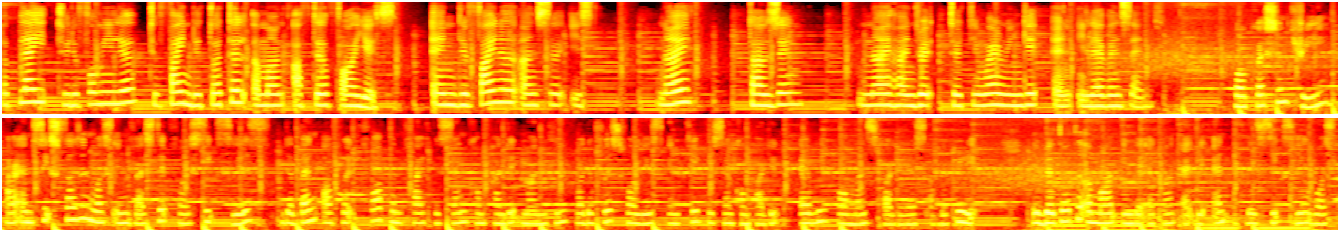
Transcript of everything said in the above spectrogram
apply it to the formula to find the total amount after 4 years. And the final answer is 9,931 ringgit and 11 cents. For question 3, RM6000 was invested for 6 years. The bank offered 4.5% compounded monthly for the first 4 years and 3% compounded every 4 months for the rest of the period. If the total amount in the account at the end of the 6th year was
